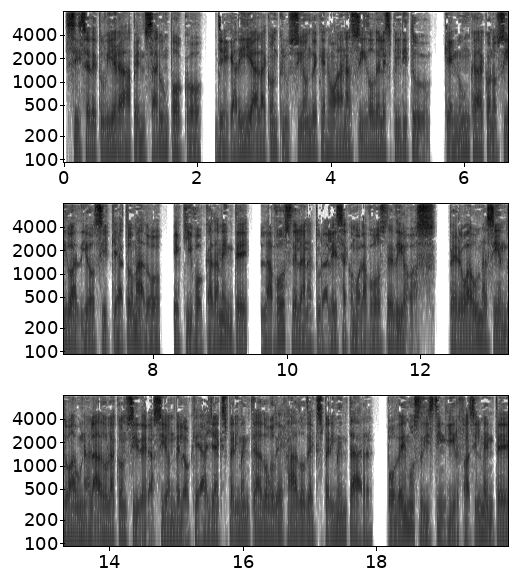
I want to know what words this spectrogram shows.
si se detuviera a pensar un poco, llegaría a la conclusión de que no ha nacido del Espíritu, que nunca ha conocido a Dios y que ha tomado, equivocadamente, la voz de la naturaleza como la voz de Dios pero aún haciendo a un lado la consideración de lo que haya experimentado o dejado de experimentar, podemos distinguir fácilmente,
